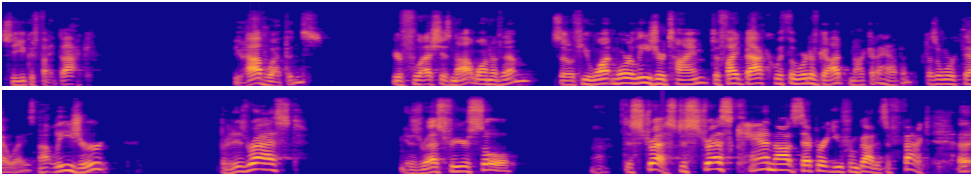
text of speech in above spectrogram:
so you could fight back. You have weapons. Your flesh is not one of them. So if you want more leisure time to fight back with the word of God, not going to happen. Doesn't work that way. It's not leisure, but it is rest. It is rest for your soul. Uh, distress. Distress cannot separate you from God. It's a fact. Uh,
